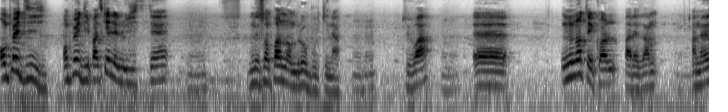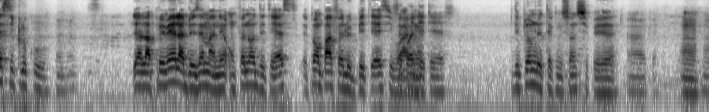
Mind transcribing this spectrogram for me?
on peut dire, on peut dire, parce que les logisticiens ne sont pas nombreux au Burkina, Mhm. tu vois. Mhm. Euh, nous, notre école, par exemple, on a un cycle court. Mhm. Il y a la première et la deuxième année, on fait notre DTS, et puis on part faire le BTS C'est quoi ivoirien, DTS diplôme de technicien supérieur. Ah, ok. Mhm.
